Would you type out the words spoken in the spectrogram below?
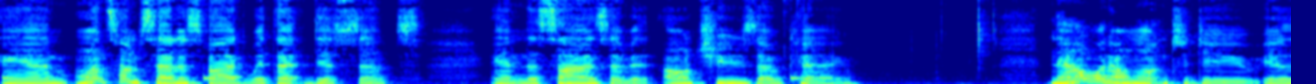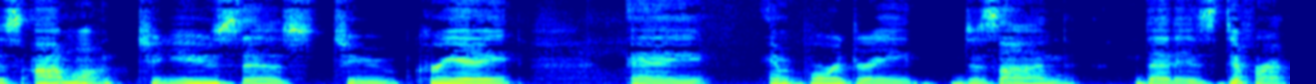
And once I'm satisfied with that distance and the size of it, I'll choose OK. Now what I want to do is I want to use this to create a embroidery design that is different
